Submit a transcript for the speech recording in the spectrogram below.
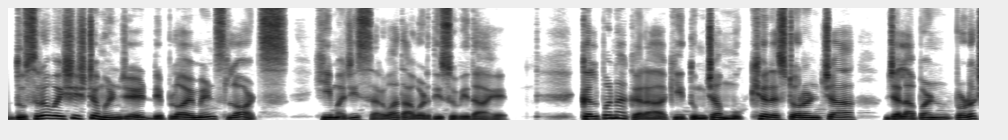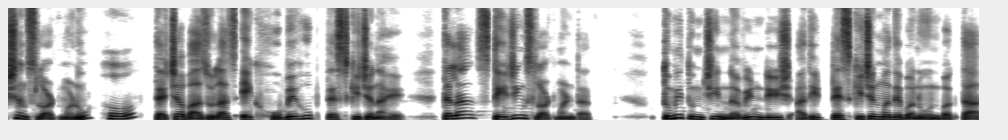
दुसरं वैशिष्ट्य म्हणजे डिप्लॉयमेंट स्लॉट्स ही माझी सर्वात आवडती सुविधा आहे. कल्पना करा की तुमच्या मुख्य रेस्टॉरंटच्या ज्याला आपण प्रोडक्शन स्लॉट म्हणू हो. त्याच्या बाजूलाच एक हुबेहूब टेस्ट किचन आहे. त्याला स्टेजिंग स्लॉट म्हणतात. तुम्ही तुमची नवीन डिश आधी टेस्ट किचनमध्ये बनवून बघता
